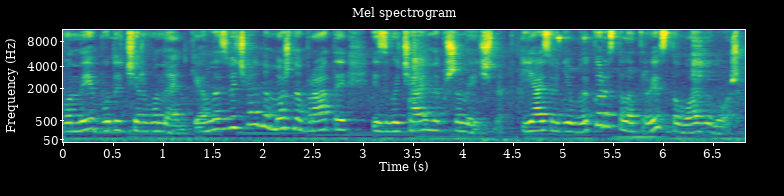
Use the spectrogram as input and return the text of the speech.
вони будуть червоненькі. Але, звичайно, можна брати і звичайне пшеничне. Я сьогодні використала 3 столові ложки.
